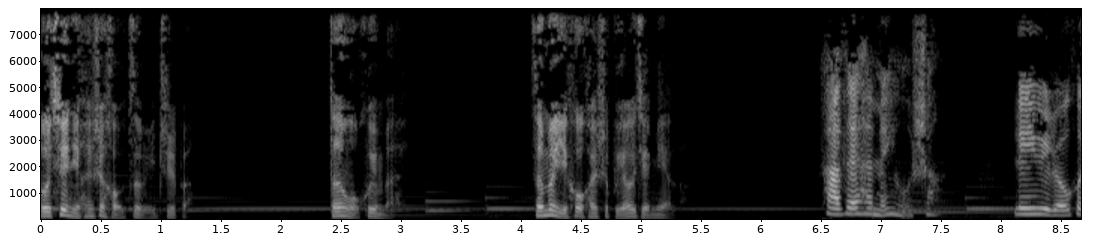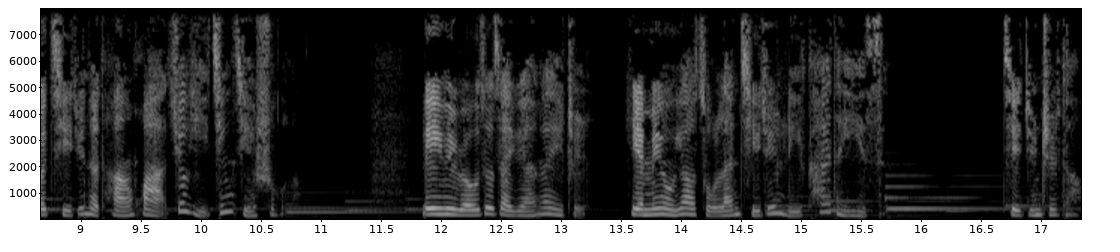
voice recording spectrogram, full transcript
我劝你还是好自为之吧。单我会买，咱们以后还是不要见面了。咖啡还没有上，林雨柔和齐军的谈话就已经结束了。林雨柔坐在原位置，也没有要阻拦齐军离开的意思。齐军知道，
